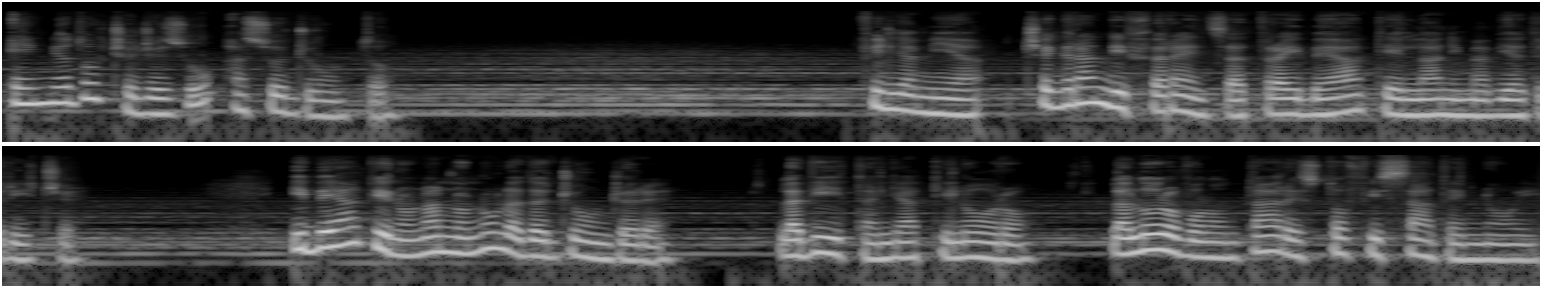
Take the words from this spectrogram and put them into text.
E il mio dolce Gesù ha soggiunto. Figlia mia, c'è gran differenza tra i beati e l'anima viatrice. I beati non hanno nulla da aggiungere. La vita, gli atti loro, la loro volontà restò fissata in noi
